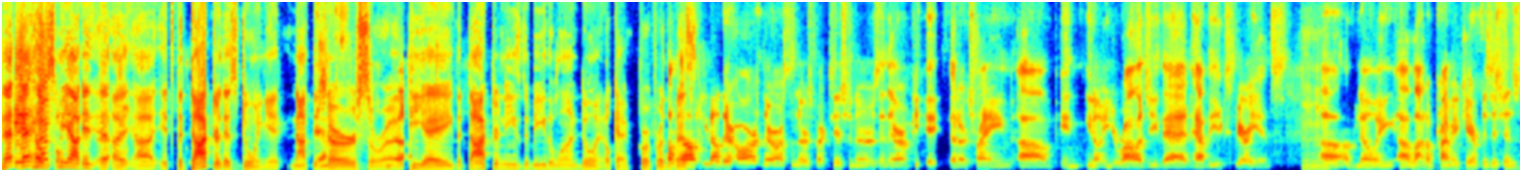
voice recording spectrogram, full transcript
that that helps knuckle. me out. It, uh, uh, uh, it's the doctor that's doing it, not the yeah. nurse or a PA. The doctor needs to be the one doing it. Okay, for for the oh, best. Well, you know there are there are some nurse practitioners and there are PAs that are trained um, in you know in urology that have the experience. Mm-hmm. Uh, of knowing a lot of primary care physicians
